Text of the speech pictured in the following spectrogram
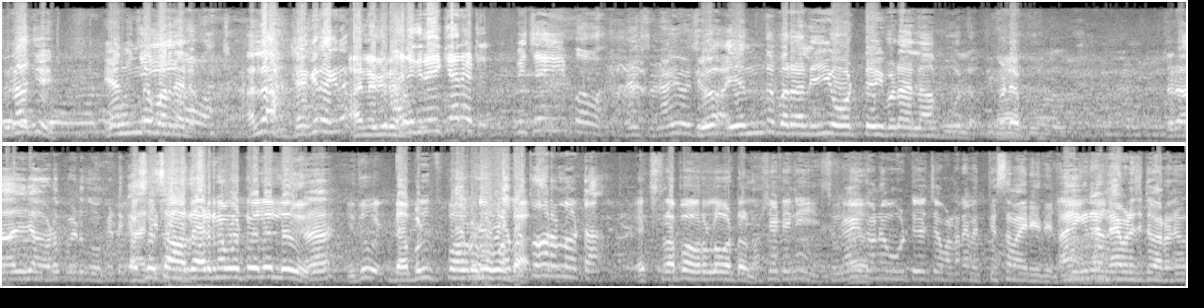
സുരാജ് എന്ത് പറഞ്ഞാലും അല്ല അനുഗ്രഹിക്കാനായിട്ട് എന്ത് പറഞ്ഞാലും ഈ ഓട്ട് ഇവിടെ അല്ലാതെ പോകില്ല ഇവിടെ പോകുള്ളൂ സുരാജ് അവിടെ പോയിട്ട് നോക്കിയിട്ട് പക്ഷെ. സാധാരണ വോട്ടുകളല്ലേ ഇത്? ഇത് ഡബിൾ പവറുള്ള വോട്ടാ? പോറലോട്ടാ എക്സ്ട്രാ പവറുള്ള വോട്ടാണ്. പക്ഷേ സുരാജ് തവണ വോട്ട് വെച്ച വളരെ വ്യത്യസ്തമായ രീതിയിൽ എന്നെ വിളിച്ചിട്ട് പറഞ്ഞു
